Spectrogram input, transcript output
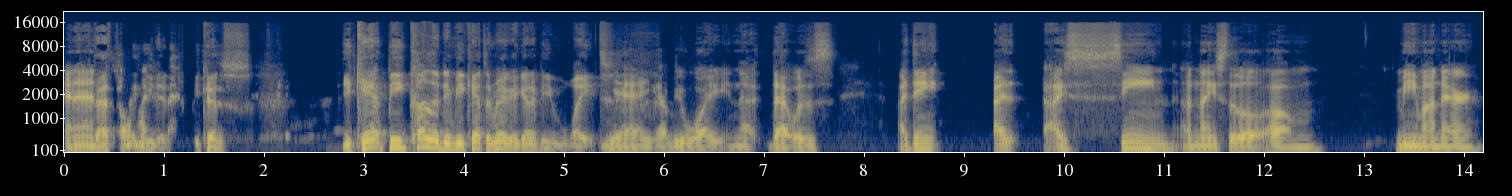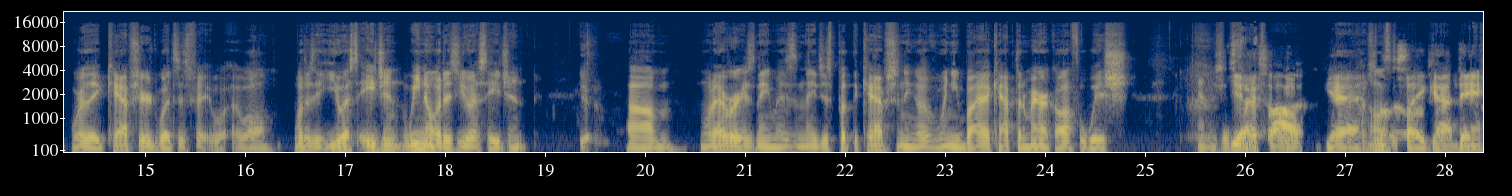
And then That's oh what they my- needed because you can't be colored and be Captain America. You got to be white. Yeah, you gotta be white, and that that was, I think, I I seen a nice little um meme on there where they captured what's his face. Well, what is it? U.S. agent. We know it as U.S. agent. Yeah. Um, whatever his name is, and they just put the captioning of when you buy a Captain America off a Wish, and it's just Yeah, like, I saw that. Yeah, I I, was that just like, God damn.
